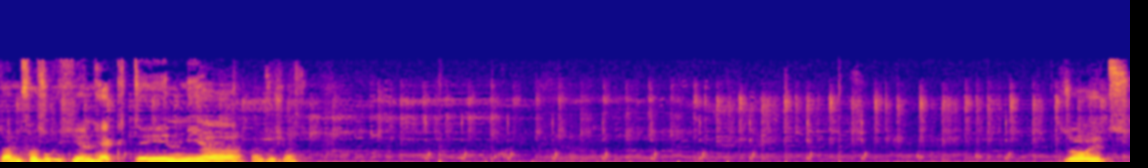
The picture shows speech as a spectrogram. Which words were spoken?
Dann versuche ich hier einen Hack, den mir. Also ich weiß. So, jetzt.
